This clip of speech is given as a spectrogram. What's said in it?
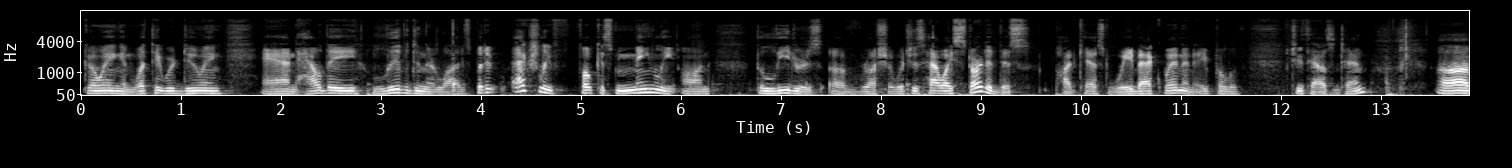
going and what they were doing and how they lived in their lives. But it actually focused mainly on the leaders of Russia, which is how I started this podcast way back when in April of 2010. Uh,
